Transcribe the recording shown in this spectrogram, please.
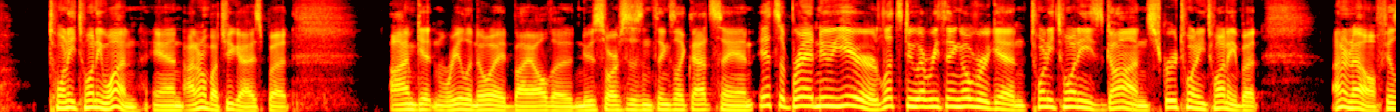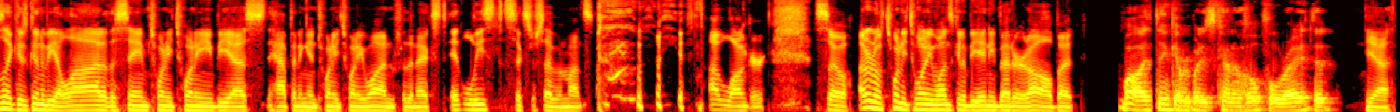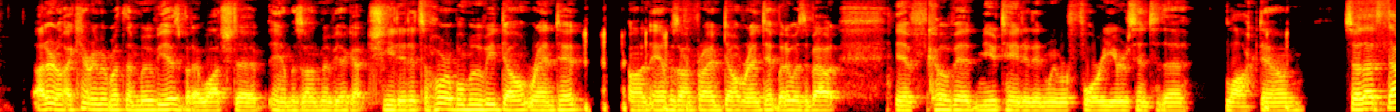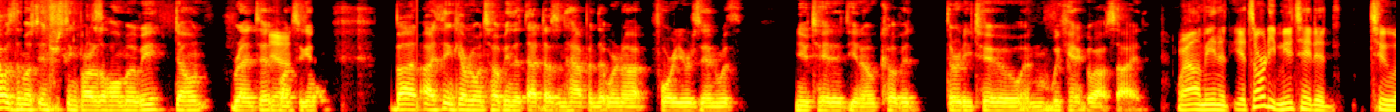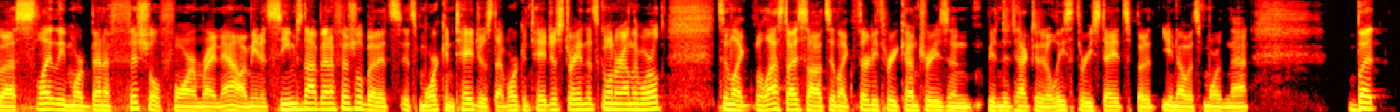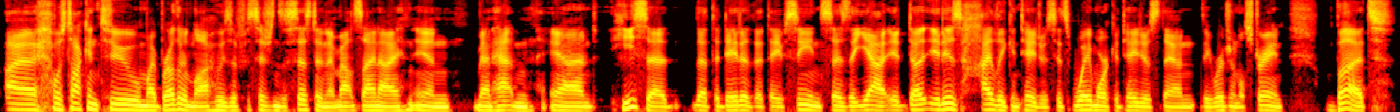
2021. And I don't know about you guys, but I'm getting real annoyed by all the news sources and things like that saying it's a brand new year. Let's do everything over again. 2020's gone. Screw 2020. But I don't know. It feels like there's going to be a lot of the same 2020 BS happening in 2021 for the next at least six or seven months, if not longer. So I don't know if 2021 is going to be any better at all, but Well, I think everybody's kind of hopeful, right? That yeah, I don't know. I can't remember what the movie is, but I watched a Amazon movie. I got cheated. It's a horrible movie. Don't rent it on Amazon Prime. Don't rent it. But it was about if COVID mutated and we were four years into the lockdown. So that's that was the most interesting part of the whole movie. Don't rent it Yeah. once again. But I think everyone's hoping that that doesn't happen. That we're not four years in with mutated, you know, COVID thirty two, and we can't go outside. Well, I mean, it, it's already mutated to a slightly more beneficial form right now. I mean, it seems not beneficial, but it's it's more contagious. That more contagious strain that's going around the world. It's in like the last I saw, it's in like 33 countries and been detected in at least three states, but you know it's more than that. But I was talking to my brother-in-law, who's a physician's assistant at Mount Sinai in Manhattan, and he said that the data that they've seen says that yeah, it it is highly contagious. It's way more contagious than the original strain, but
